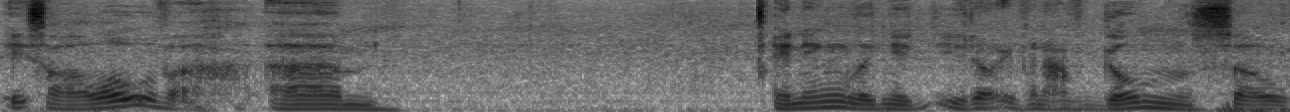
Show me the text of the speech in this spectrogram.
it's all over. Um, in England, you, you, don't even have guns, so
